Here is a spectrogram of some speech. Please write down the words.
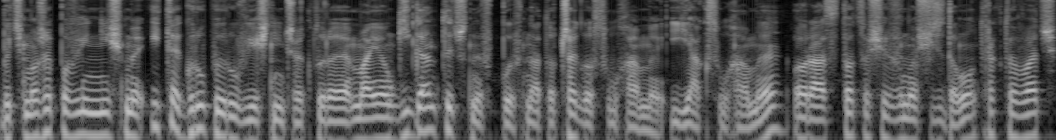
być może powinniśmy i te grupy rówieśnicze, które mają gigantyczny wpływ na to, czego słuchamy i jak słuchamy, oraz to, co się wynosi z domu, traktować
